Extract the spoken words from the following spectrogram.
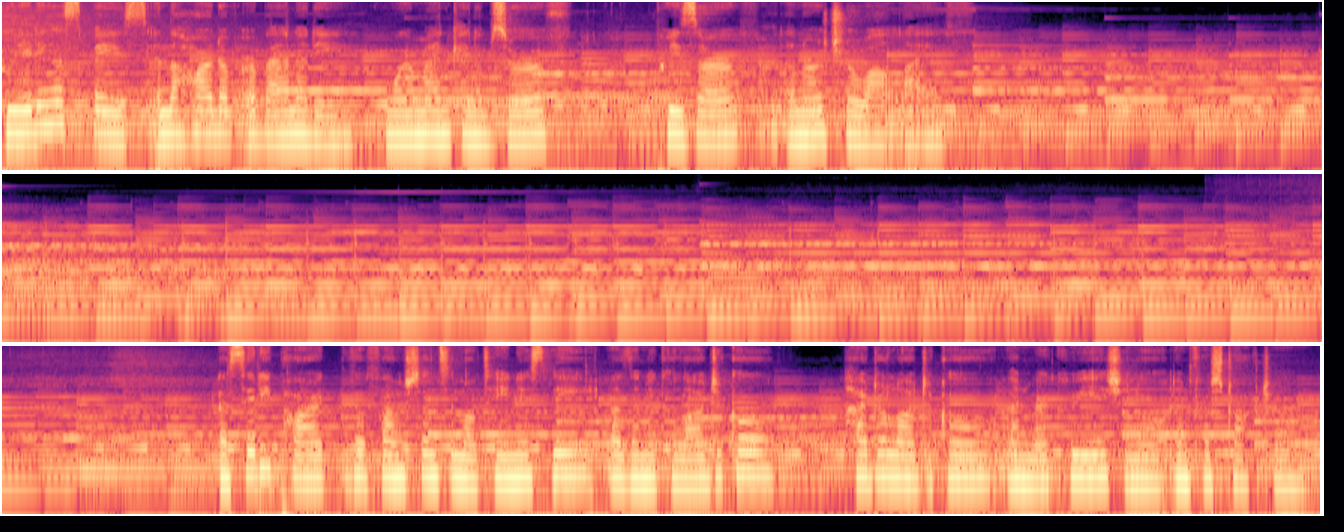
Creating a space in the heart of urbanity where man can observe, preserve, and nurture wildlife. A city park that functions simultaneously as an ecological, hydrological, and recreational infrastructure.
